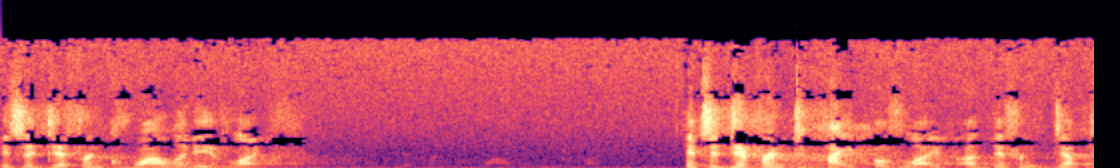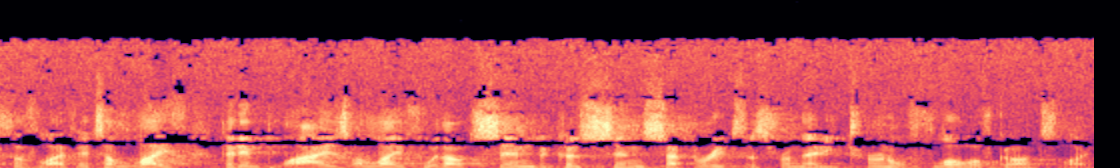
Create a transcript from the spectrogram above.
It's a different quality of life. It's a different type of life, a different depth of life. It's a life that implies a life without sin because sin separates us from that eternal flow of God's life.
